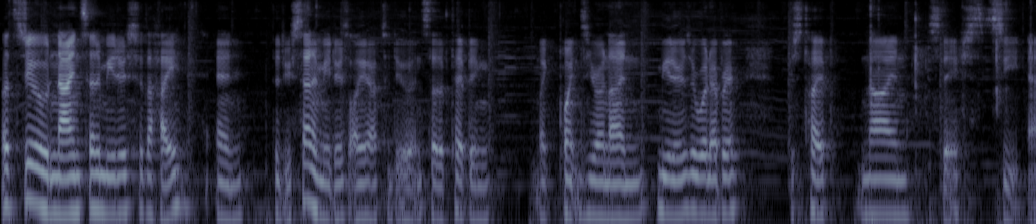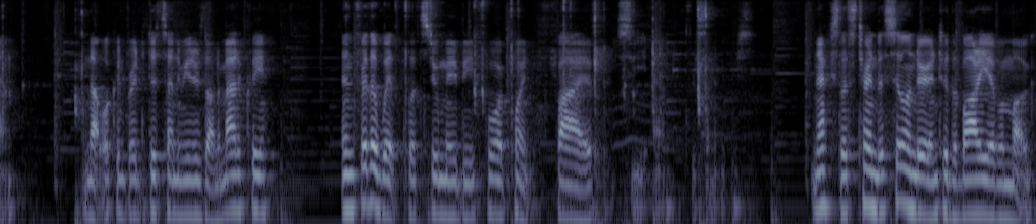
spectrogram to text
Let's do 9 centimeters for the height, and to do centimeters, all you have to do, instead of typing like 0.09 meters or whatever, just type 9 space cm and that will convert it to centimeters automatically. And for the width, let's do maybe 4.5 cm for centimeters. Next, let's turn the cylinder into the body of a mug.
